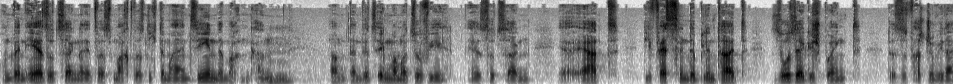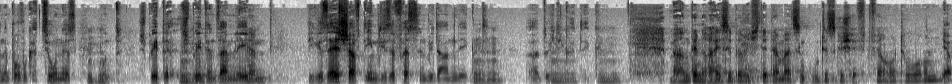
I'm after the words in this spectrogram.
Und wenn er sozusagen dann etwas macht, was nicht einmal ein Sehender machen kann, mhm. ähm, dann wird es irgendwann mal zu viel. Er ist sozusagen, er, er, hat die Fesseln der Blindheit so sehr gesprengt, dass es fast schon wieder eine Provokation ist mhm. und später, mhm. später in seinem Leben ja die Gesellschaft ihm diese Fesseln wieder anlegt mhm. äh, durch die mhm. Kritik. Mhm. Waren denn Reiseberichte damals ein gutes Geschäft für Autoren? Ja.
